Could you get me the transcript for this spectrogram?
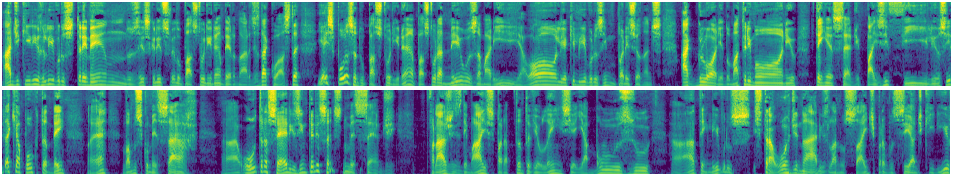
a adquirir livros tremendos escritos pelo pastor Irã Bernardes da Costa e a esposa do pastor Irã, pastora Neuza Maria. Olha que livros impressionantes. A Glória do Matrimônio, tem Excede Pais e Filhos e daqui a pouco também, né? Vamos começar ah, outras séries interessantes no Excede frágeis demais para tanta violência e abuso. Ah, tem livros extraordinários lá no site para você adquirir,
